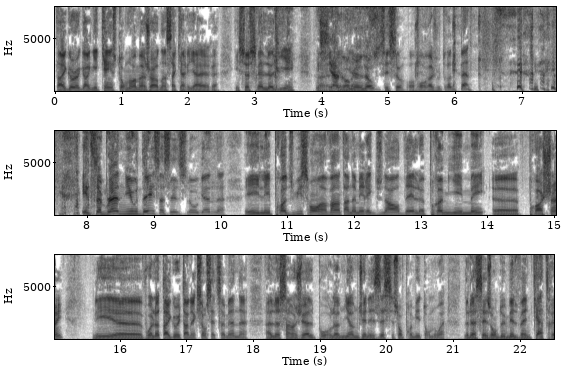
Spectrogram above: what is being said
Tiger a gagné 15 tournois majeurs dans sa carrière et ce serait le lien. Mais s'il y a encore un autre. C'est ça, on, on rajoutera une patte. It's a brand new day, ça c'est le slogan. Et les produits seront en vente en Amérique du Nord dès le 1er mai euh, prochain. Et euh, voilà, Tiger est en action cette semaine à Los Angeles pour l'Omnium Genesis. C'est son premier tournoi de la saison 2024.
